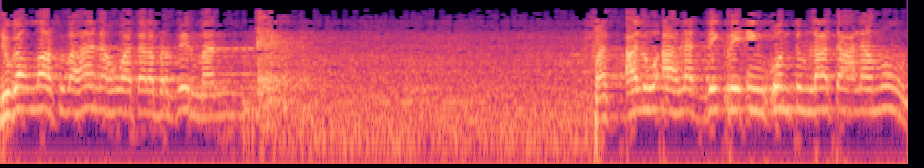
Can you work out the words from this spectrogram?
Juga Allah Subhanahu wa taala berfirman, Fas'alu ahla dzikri in kuntum la ta'lamun.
